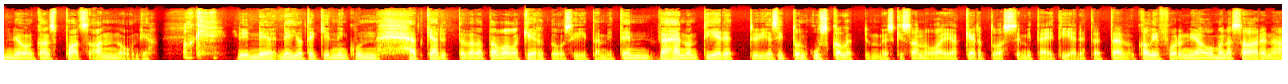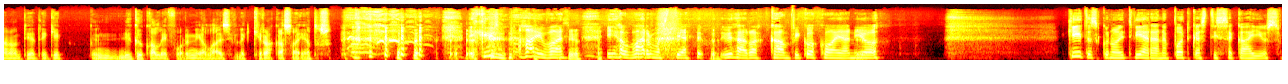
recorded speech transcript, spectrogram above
ne on myös parts unknownia. Okay. Niin ne, ne jotenkin niin kuin hätkähdyttävällä tavalla kertoo siitä, miten vähän on tiedetty ja sitten on uskallettu myöskin sanoa ja kertoa se, mitä ei tiedetä. Että Kalifornia omana saarenaan on tietenkin nykykalifornialaisillekin rakas ajatus. Kyllä, aivan. Ihan varmasti ja yhä rakkaampi koko ajan, joo. Kiitos, kun olit vieraana podcastissa, Kaijus.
